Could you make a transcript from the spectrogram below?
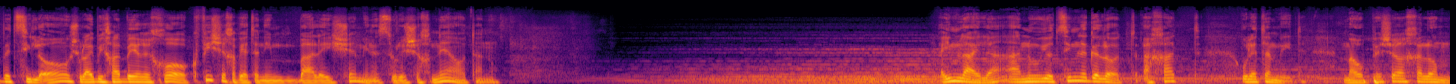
בצלעו, או שאולי בכלל בירכו, כפי שחווייתנים בעלי שם ינסו לשכנע אותנו. האם לילה אנו יוצאים לגלות, אחת ולתמיד, מהו פשר החלום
